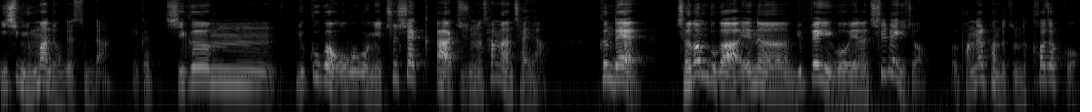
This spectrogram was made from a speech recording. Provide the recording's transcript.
26만 정도였습니다. 그러니까 지금 690, 590이 출시가 기준은 3만 차이야. 근데 전원부가 얘는 600이고 얘는 700이죠. 방열판도 좀 더 커졌고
